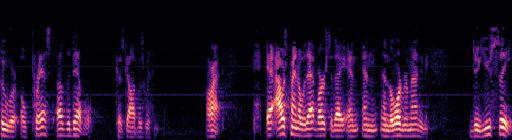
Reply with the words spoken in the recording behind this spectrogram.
who were oppressed of the devil, because God was with him. All right. I was praying over that verse today, and, and, and the Lord reminded me do you see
